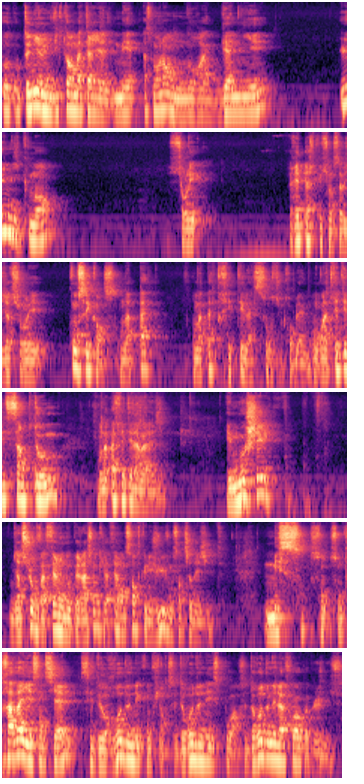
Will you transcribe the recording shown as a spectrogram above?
obtenir une victoire matérielle, mais à ce moment-là, on aura gagné uniquement sur les répercussions, ça veut dire sur les conséquences. On n'a pas, pas traité la source du problème. On a traité le symptôme, on n'a pas traité la maladie. Et Moshe, bien sûr, va faire une opération qui va faire en sorte que les Juifs vont sortir d'Égypte. Mais son, travail essentiel, c'est de redonner confiance, c'est de redonner espoir, c'est de redonner la foi au peuple juif.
